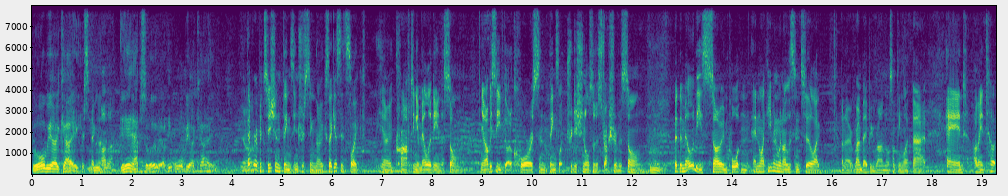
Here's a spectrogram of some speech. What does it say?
we'll all be okay. Respect you know? mother. Yeah, absolutely. I think we'll all be okay. You know. That repetition thing's interesting though, because I guess it's like you know crafting a melody in a song. You know, obviously you've got a chorus and things like traditional sort of structure of a song, hmm. but the melody is so important. And like even when I listen to like I don't know Run Baby Run or something like that, and I mean tell,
